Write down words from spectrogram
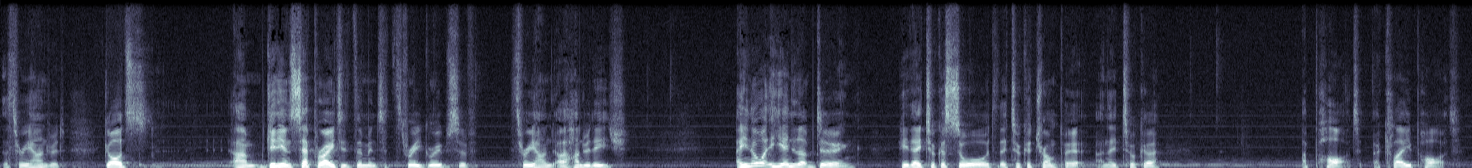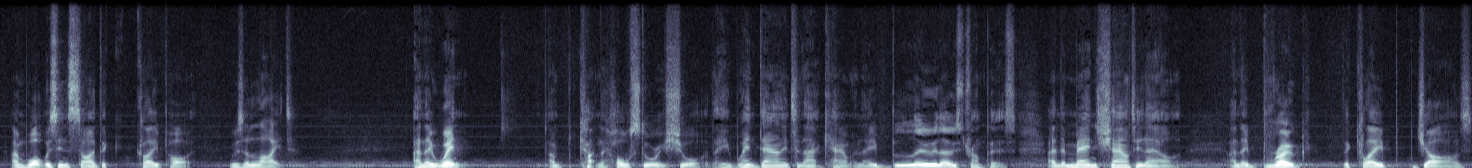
the 300. God's, um, Gideon separated them into three groups of 300, 100 each. And you know what he ended up doing? He, they took a sword, they took a trumpet, and they took a, a pot, a clay pot. And what was inside the clay pot? It was a light. And they went I'm cutting the whole story short. They went down into that camp and they blew those trumpets, and the men shouted out, and they broke the clay jars,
